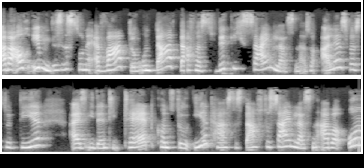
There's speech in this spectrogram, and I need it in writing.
Aber auch eben, das ist so eine Erwartung und da darf man es wirklich sein lassen. Also alles, was du dir als Identität konstruiert hast, das darfst du sein lassen. Aber um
